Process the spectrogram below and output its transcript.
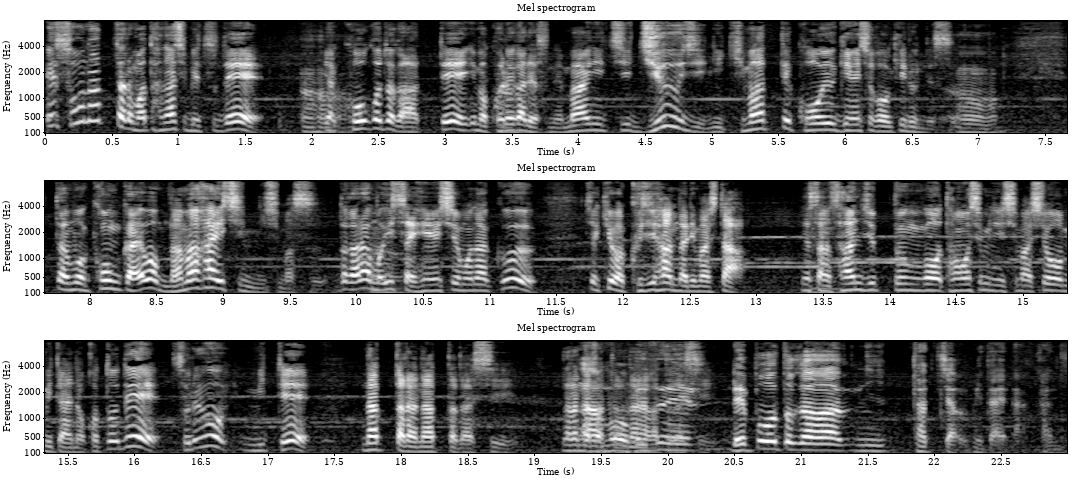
えそうなったらまた話別で、うん。いやこういうことがあって今これがですね毎日10時に決まってこういう現象が起きるんです、だかうんらもう今回は生配信にします。だからもう一切編集もなく、じゃあ今日は9時半になりました皆さん30分後楽しみにしましょうみたいなことでそれを見てなったらなっただしならなかったらならなかっただし。レポート側に立っちゃうみたいな感じ。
